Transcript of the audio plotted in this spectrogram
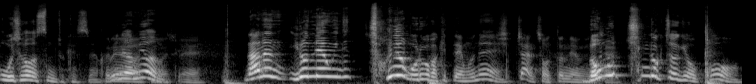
오셨으면 좋겠어요. 왜냐하면 더, 예. 나는 이런 내용인지 전혀 모르고 봤기 때문에 쉽지 않죠. 어떤 내용인지. 너무 충격적이었고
